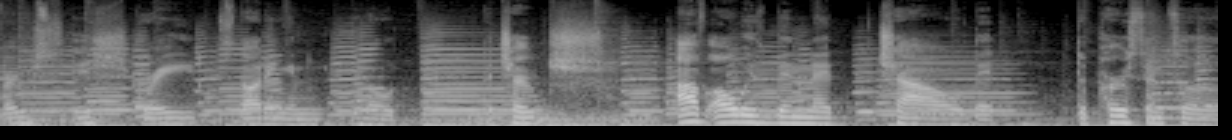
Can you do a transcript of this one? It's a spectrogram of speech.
first-ish grade, starting in, you know, the church. I've always been that child that the person to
